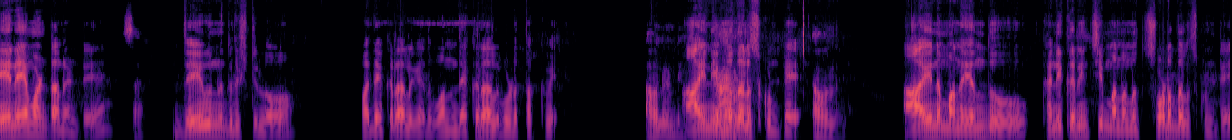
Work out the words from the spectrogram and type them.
నేనేమంటానంటే. దేవుని దృష్టిలో పది ఎకరాలు కాదు వంద ఎకరాలు కూడా తక్కువే. అవునండి. ఆయన ఇవ్వదలుచుకుంటే అవును. ఆయన మన ఎందు కనికరించి మనను చూడదలుచుకుంటే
